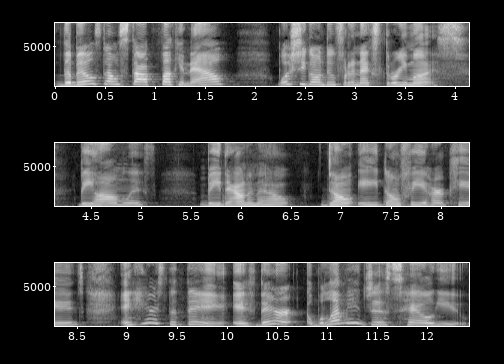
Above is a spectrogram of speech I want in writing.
the bills don't stop fucking now, what's she gonna do for the next three months? Be homeless? Be down and out? Don't eat, don't feed her kids. And here's the thing if they're, well, let me just tell you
